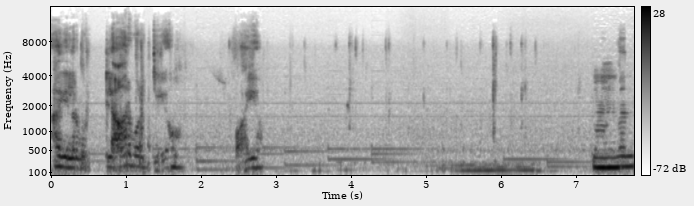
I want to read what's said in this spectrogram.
Ay, el árbol, el árbol, tío. Fallo. Tan,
